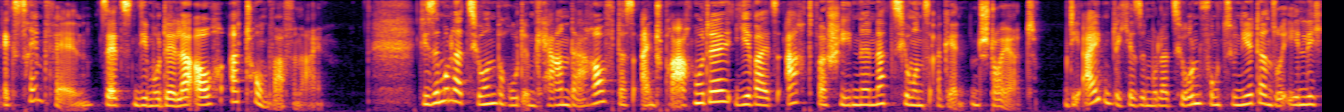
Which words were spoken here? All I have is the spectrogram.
Extremfällen setzten die Modelle auch Atomwaffen ein. Die Simulation beruht im Kern darauf, dass ein Sprachmodell jeweils acht verschiedene Nationsagenten steuert. Die eigentliche Simulation funktioniert dann so ähnlich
